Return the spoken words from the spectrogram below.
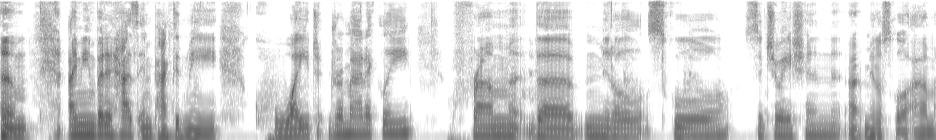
um, I mean, but it has impacted me quite dramatically from the middle school situation uh, middle school um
